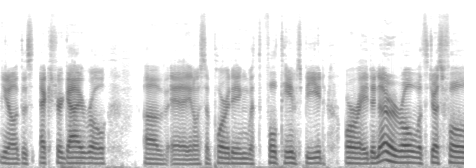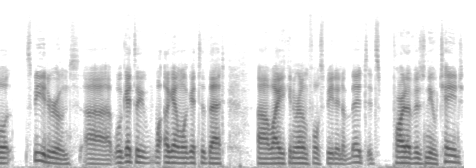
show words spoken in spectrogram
you know this extra guy role of a, you know supporting with full team speed, or a denier role with just full speed runes. Uh, we'll get to again, we'll get to that. why he can run on full speed in a bit. It's part of his new change.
